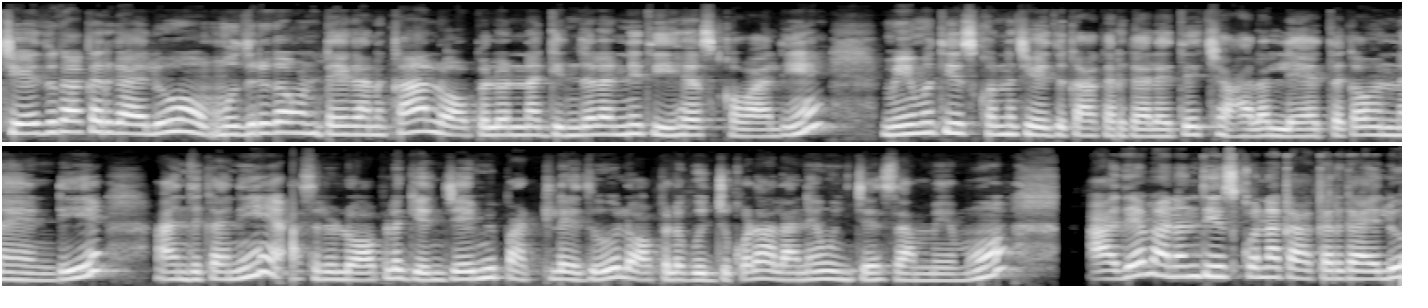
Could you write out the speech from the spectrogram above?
చేదు కాకరకాయలు ముదురుగా ఉంటే కనుక లోపల ఉన్న గింజలన్నీ తీసేసుకోవాలి. మేము తీసుకున్న చేదు కాకరకాయలు అయితే చాలా లేతగా ఉన్నాయండి. అందుకని అసలు లోపల గింజ ఏమీ పట్టలేదు. లోపల గుజ్జు కూడా అలానే ఉంచేసాం మేము. అదే మనం తీసుకున్న కాకరకాయలు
